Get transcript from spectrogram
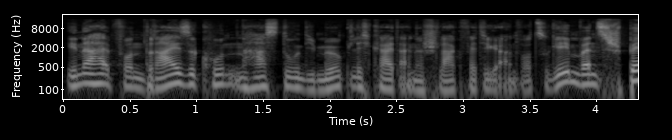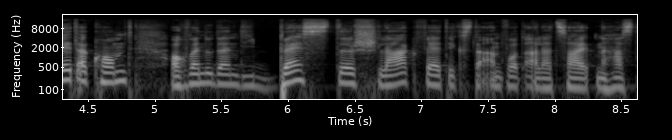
innerhalb von drei Sekunden hast du die Möglichkeit, eine schlagfertige Antwort zu geben. Wenn es später kommt, auch wenn du dann die beste, schlagfertigste Antwort aller Zeiten hast,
